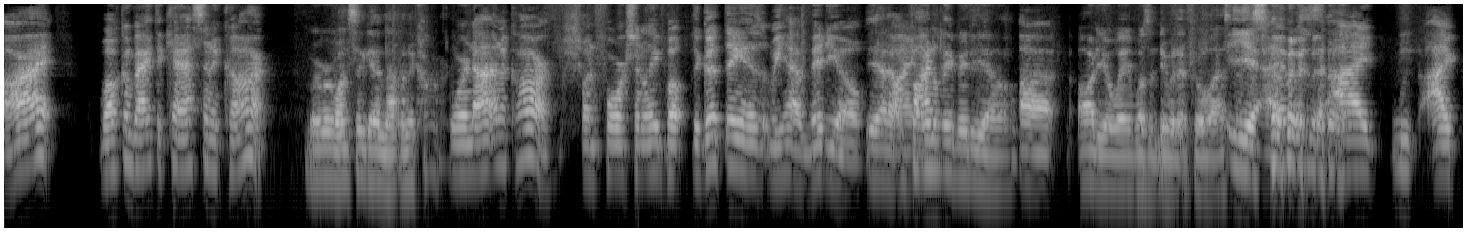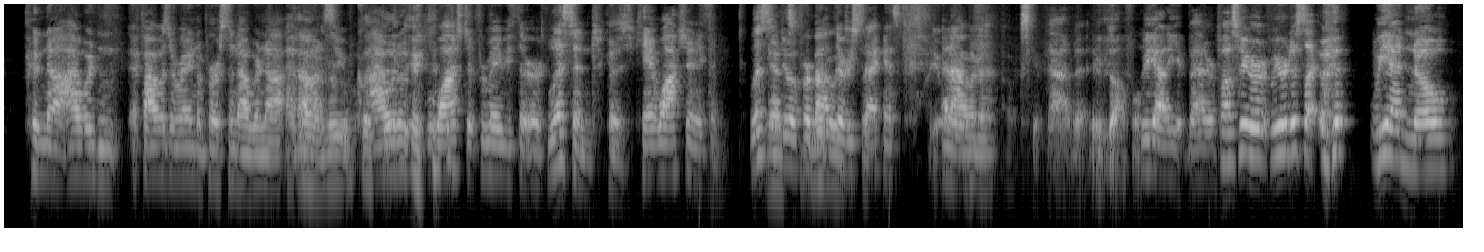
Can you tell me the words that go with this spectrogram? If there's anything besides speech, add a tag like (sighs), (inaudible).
All right, welcome back to Cast in a Car. We were once again not in a car. We're not in a car, unfortunately, but the good thing is we have video. Yeah, finally, video. Uh, Audio wave wasn't doing it for the last. yeah, it was. I, I could not. I wouldn't. If I was a random person, I would not have I honestly. I would have (laughs) watched it for maybe thirty. Or listened because you can't watch anything. Listen Yeah, to it for about thirty like- seconds, and I would have skipped out of it. It was awful. We got to get better. Plus, we were we were just like (laughs) we had no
